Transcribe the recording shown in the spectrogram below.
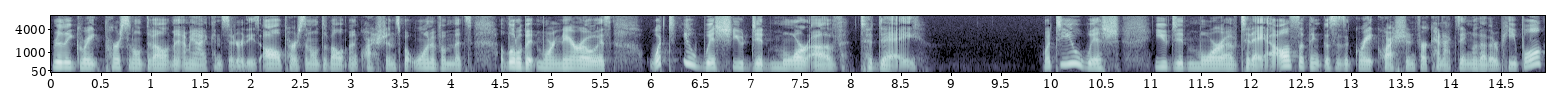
really great personal development. I mean, I consider these all personal development questions, but one of them that's a little bit more narrow is what do you wish you did more of today? What do you wish you did more of today? I also think this is a great question for connecting with other people,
